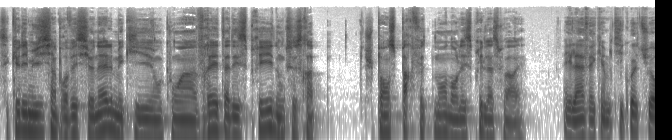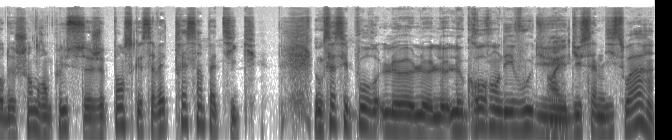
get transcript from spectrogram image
C'est que des musiciens professionnels, mais qui, qui ont un vrai état d'esprit. Donc ce sera je pense, parfaitement dans l'esprit de la soirée. Et là, avec un petit quatuor de chambre en plus, je pense que ça va être très sympathique. Donc ça, c'est pour le, le, le gros rendez-vous du, du, samedi soir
